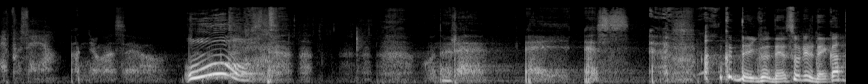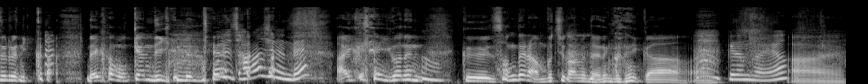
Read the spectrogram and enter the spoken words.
해보세요. 안녕하세요. 오! 오늘의 ASM. 근데 이거 내 소리를 내가 들으니까 내가 못 견디겠는데. 근데 잘하시는데? 아니 그냥 이거는 어. 그 성대를 안 붙이고 하면 되는 거니까. 네. 그런 거예요? 아,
